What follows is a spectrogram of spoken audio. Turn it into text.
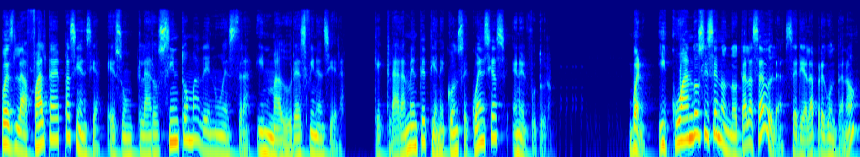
pues la falta de paciencia es un claro síntoma de nuestra inmadurez financiera que claramente tiene consecuencias en el futuro. Bueno, ¿y cuándo si se nos nota la cédula? Sería la pregunta, ¿no?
